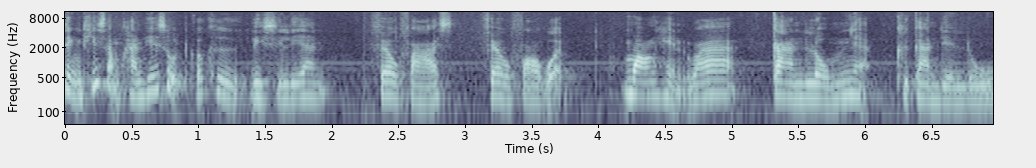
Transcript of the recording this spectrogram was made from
สิ่งที่สำคัญที่สุดก็คือ resilient fail fast fail forward มองเห็นว่าการล้มเนี่ยคือการเรียนรู้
